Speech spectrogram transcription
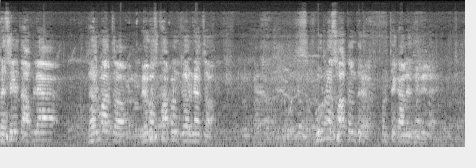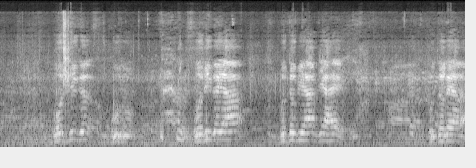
तसेच आपल्या धर्माचं व्यवस्थापन करण्याचं पूर्ण स्वातंत्र्य प्रत्येकाला दिलेलं आहे. बौद्धिक बोधिगया बुद्धविहार जे आहे बुद्धगयाला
